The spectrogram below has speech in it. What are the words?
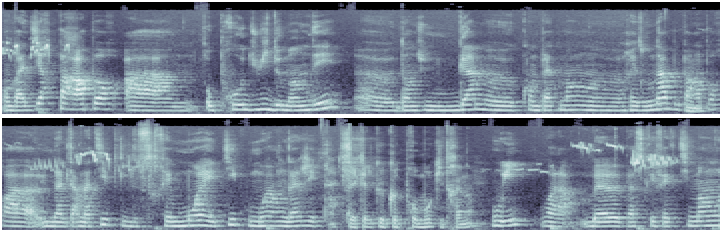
on va dire, par rapport à, aux produits demandés, euh, dans une gamme euh, complètement euh, raisonnable par mmh. rapport à une alternative qui serait moins éthique ou moins engagée. Il y a quelques codes promo qui traînent Oui, voilà. Ben, parce qu'effectivement,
